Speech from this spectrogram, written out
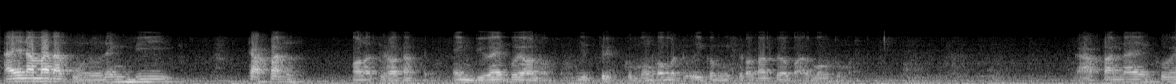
Aina mata takunu ning di kapan ana sira kabeh. Ing di wae kowe ana. Yudrikum mongko metu ikum sira kabeh apa al-maut Kapan naik kowe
